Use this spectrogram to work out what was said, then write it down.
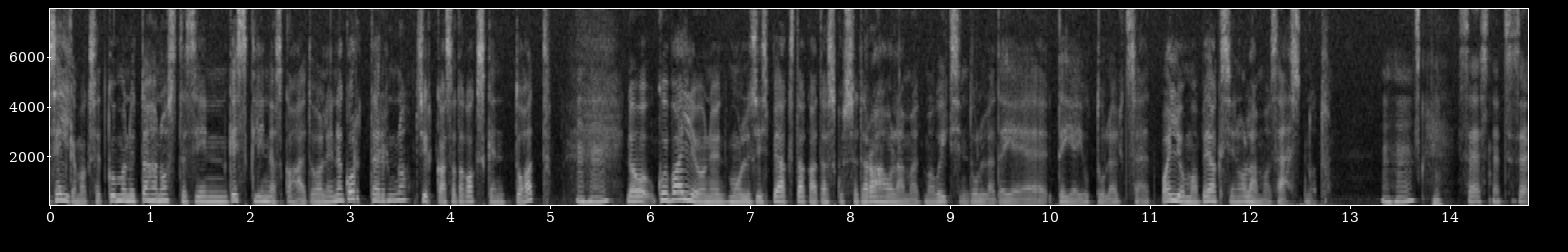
selgemaks, et kui ma nüüd tahan osta siin kesklinnas kahetoaline korter, noh, circa sada kakskümmend tuhat, mhm. no kui palju nüüd mul siis peaks tagataskus seda raha olema, et ma võiksin tulla teie, teie jutule üldse, et palju ma peaksin olema säästnud? Mm. -hmm. Sest et sa,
